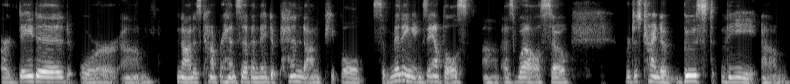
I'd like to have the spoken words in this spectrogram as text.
are dated or um, not as comprehensive, and they depend on people submitting examples uh, as well. So we're just trying to boost the um,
